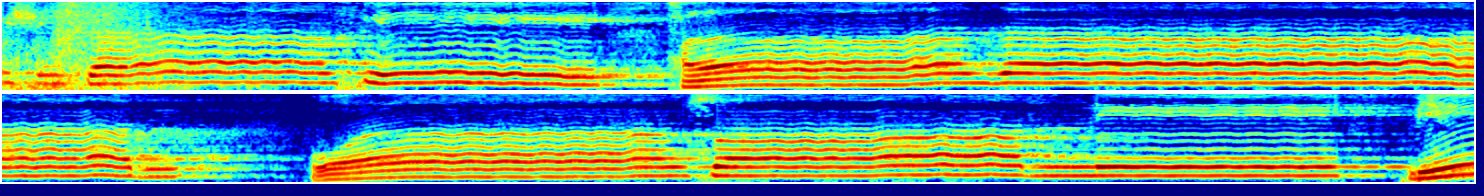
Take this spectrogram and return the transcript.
بعيشك في بقلب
